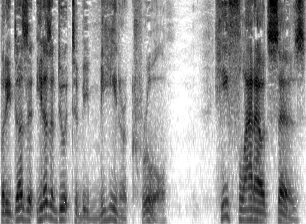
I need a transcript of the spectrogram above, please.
but he does it he doesn't do it to be mean or cruel. He flat out says,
